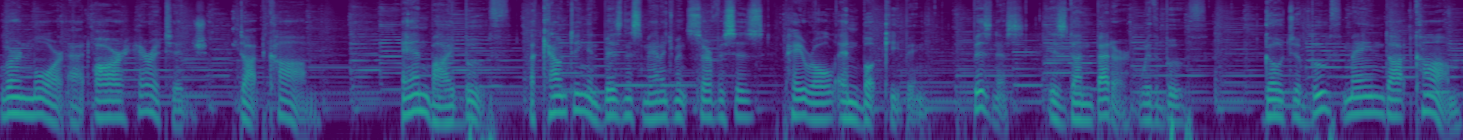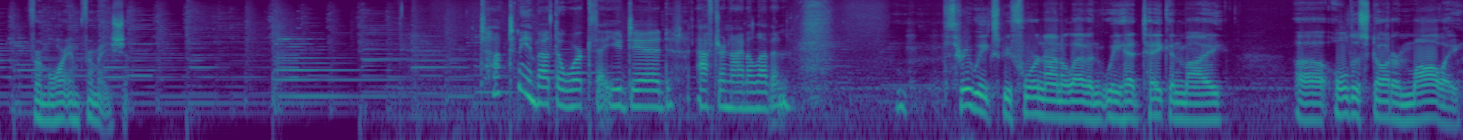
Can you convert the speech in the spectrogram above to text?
Learn more at rheritage.com. And by Booth, accounting and business management services, payroll, and bookkeeping. Business is done better with Booth. Go to boothmaine.com for more information. Talk to me about the work that you did after 9 11. Three weeks before 9 11, we had taken my uh, oldest daughter, Molly,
